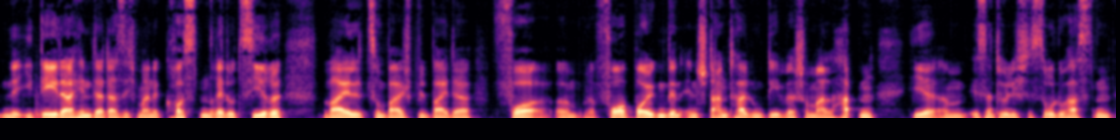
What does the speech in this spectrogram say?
eine Idee dahinter, dass ich meine Kosten reduziere, weil zum Beispiel bei der vor ähm, oder vorbeugenden Instandhaltung, die wir schon mal hatten, hier ähm, ist natürlich so, du hast ein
